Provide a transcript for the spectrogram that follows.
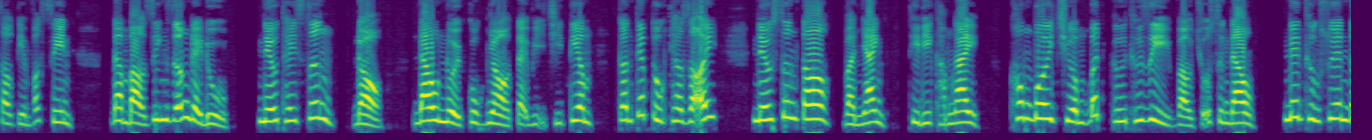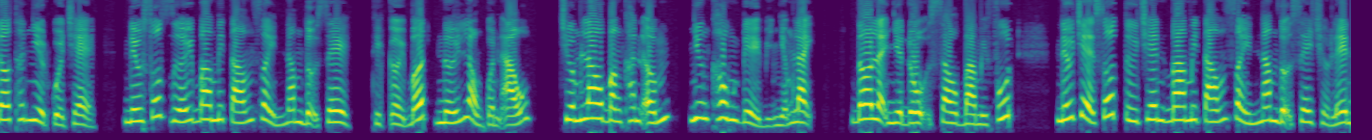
sau tiêm vaccine, đảm bảo dinh dưỡng đầy đủ. Nếu thấy sưng, đỏ, đau nổi cục nhỏ tại vị trí tiêm, cần tiếp tục theo dõi. Nếu sưng to và nhanh thì đi khám ngay, không bôi chườm bất cứ thứ gì vào chỗ sưng đau. Nên thường xuyên đo thân nhiệt của trẻ. Nếu sốt dưới 38,5 độ C thì cởi bớt nới lỏng quần áo, chườm lau bằng khăn ấm nhưng không để bị nhiễm lạnh. Đo lại nhiệt độ sau 30 phút. Nếu trẻ sốt từ trên 38,5 độ C trở lên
